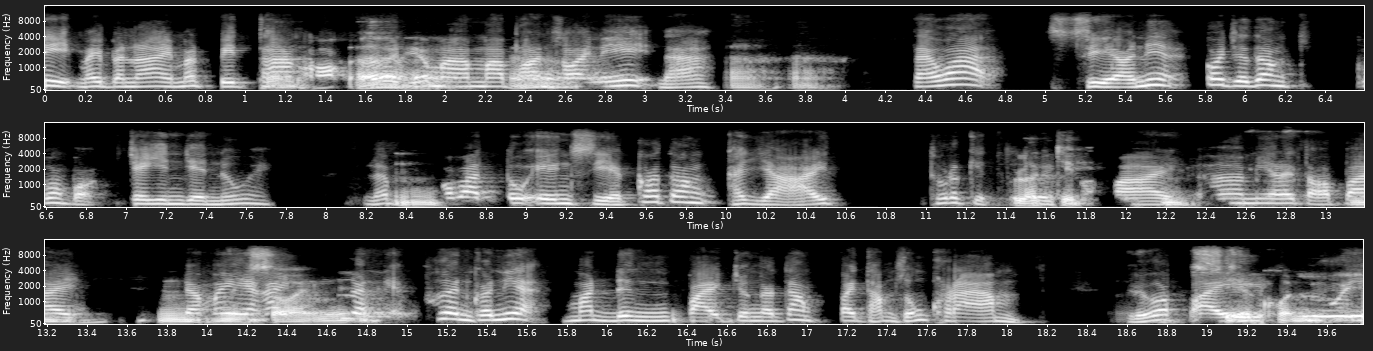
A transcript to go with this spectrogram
นี่ไม่เป็นไรมันปิดทางออกเออเดี๋ยวมามาผ่านซอยนี้นะอ่าอ่าแต่ว่าเสียเนี่ยก็จะต้องก็บอกใจเย็นๆนะเว้ย แล้วอืมเพราะว่าตัวเองเสียก็ต้องขยายธุรกิจธุรกิจต่อไปอืมอ่ามีอะไรต่อไปอืจะไม่ให้ซอยนี้เพื่อนเนี่ยเพื่อนคนเนี้ยมาดึงไปจนกระทั่งไปทำสงคราม หรือว่าไปเสียคนลุย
